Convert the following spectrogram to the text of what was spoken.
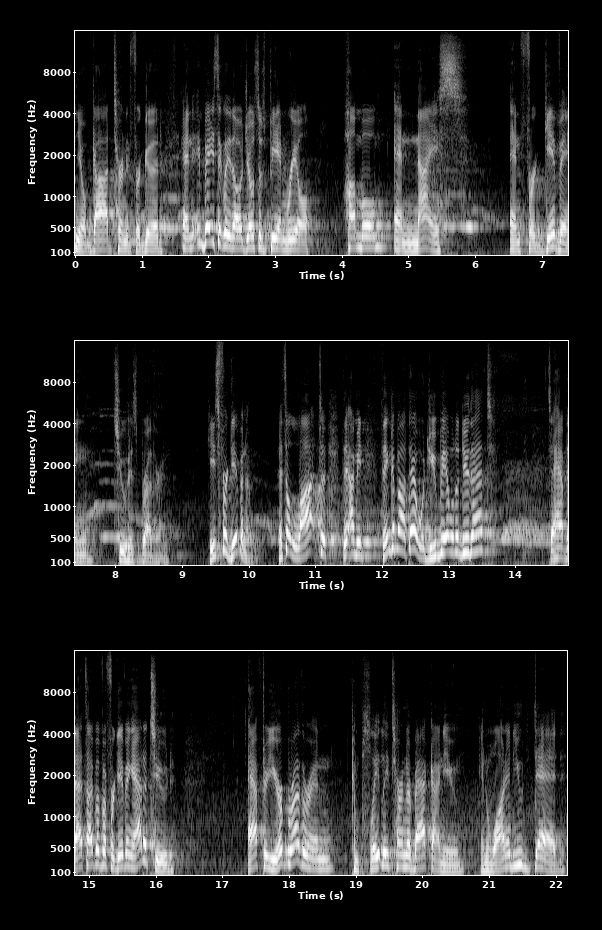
you know, God turned it for good. And basically, though, Joseph's being real humble and nice and forgiving to his brethren. He's forgiven them. It's a lot to, I mean, think about that. Would you be able to do that? To have that type of a forgiving attitude after your brethren completely turned their back on you and wanted you dead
